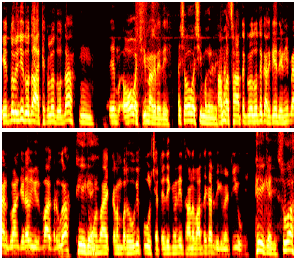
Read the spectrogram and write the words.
ਇਹ ਤੋਂ ਵੀਰ ਜੀ ਦੁੱਧ 8 ਕਿਲੋ ਦੁੱਧ ਆ। ਹੂੰ। ਤੇ ਉਹ ਵੱਛੀ ਮਗਰੇ ਦੇ। ਅੱਛਾ ਉਹ ਬੱਚੀ ਮਗਰ ਦੇ ਆਪਾਂ 7 ਕਿਲੋ ਦੁੱਧ ਕਰਕੇ ਦੇਣੀ ਭੈਣ ਭਰਾ ਨੂੰ ਜਿਹੜਾ ਵੀ ਵੀਰ ਭਾ ਕਰੂਗਾ ਠੀਕ ਹੈ ਹੁਣ ਮੈਂ ਇੱਕ ਨੰਬਰ ਹੋਊਗੀ ਪੂਰ ਛੱਟੇ ਦੀ ਕਮੇਟੀ ਥਣ ਵੱਧ ਘਰ ਦੀ ਕਮੇਟੀ ਹੋਊਗੀ। ਠੀਕ ਹੈ ਜੀ। ਸੂਆ?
